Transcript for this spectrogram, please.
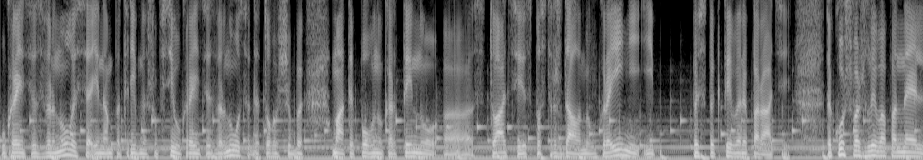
українців звернулися, і нам потрібно, щоб всі українці звернулися для того, щоб мати повну картину е, ситуації з постраждалими в Україні і. Перспективи репарацій. Також важлива панель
